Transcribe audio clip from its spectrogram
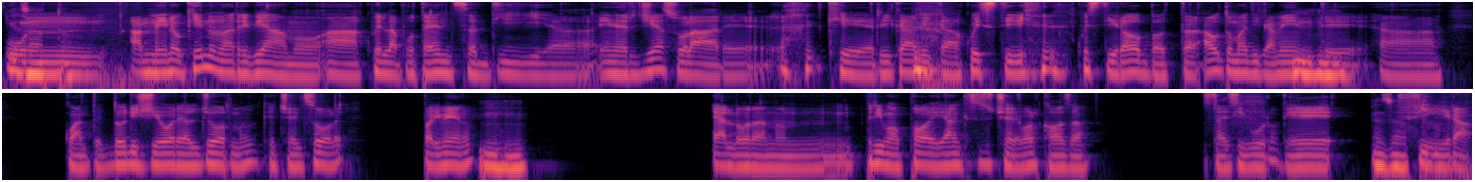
Esatto. Un, a meno che non arriviamo a quella potenza di uh, energia solare che ricarica questi, questi, robot automaticamente mm-hmm. a quante? 12 ore al giorno che c'è il sole? Un po' di meno? Mm-hmm. E allora non, prima o poi, anche se succede qualcosa, stai sicuro che esatto. finirà.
